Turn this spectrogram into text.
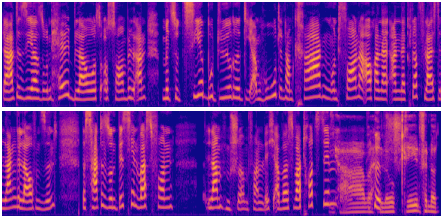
da hatte sie ja so ein hellblaues Ensemble an mit so Zierbordüre, die am Hut und am Kragen und vorne auch an der, an der Knopfleiste langgelaufen sind. Das hatte so ein bisschen was von Lampenschirm, fand ich. Aber es war trotzdem. Ja, aber hübsch. hallo, Green für Nord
